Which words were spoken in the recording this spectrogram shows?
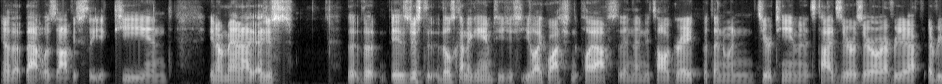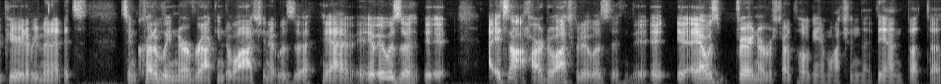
you know that that was obviously a key. And you know, man, I, I just the the is just those kind of games you just you like watching the playoffs, and then it's all great. But then when it's your team and it's tied 0-0 every every period, every minute, it's it's incredibly nerve wracking to watch. And it was a yeah, it, it was a. It, it's not hard to watch, but it was it, it, I was very nervous throughout the whole game watching the, the end. But uh,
